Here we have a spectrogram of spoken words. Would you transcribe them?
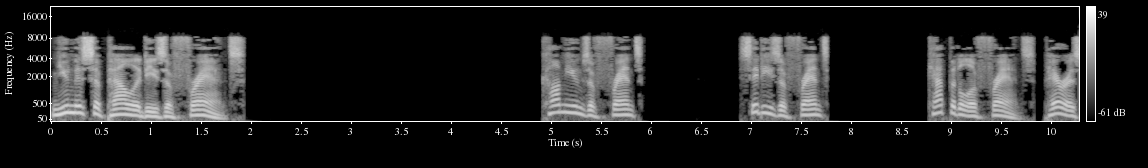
Municipalities of France Communes of France Cities of France Capital of France, Paris,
